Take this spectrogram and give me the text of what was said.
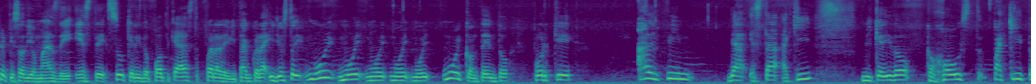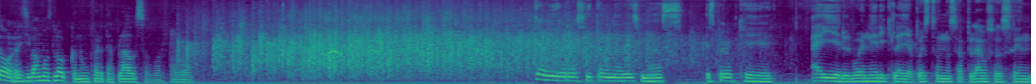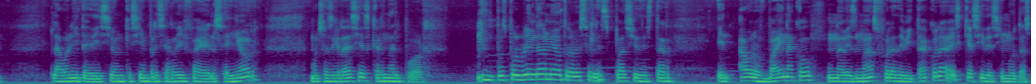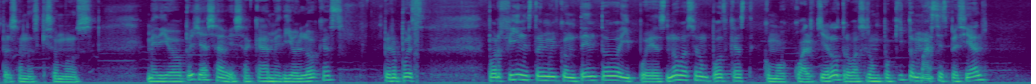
Episodio más de este su querido podcast fuera de Bitácora y yo estoy muy, muy, muy, muy, muy, muy contento porque al fin ya está aquí mi querido co-host Paquito. Recibámoslo con un fuerte aplauso, por favor. ¿Qué ha habido, Rosita, una vez más? Espero que ahí el buen Eric le haya puesto unos aplausos en la bonita edición que siempre se rifa el señor. Muchas gracias, carnal, por pues por brindarme otra vez el espacio de estar en Out of Binacle, una vez más fuera de bitácora. Es que así decimos las personas que somos medio, pues ya sabes, acá medio locas. Pero pues por fin estoy muy contento y pues no va a ser un podcast como cualquier otro, va a ser un poquito más especial.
